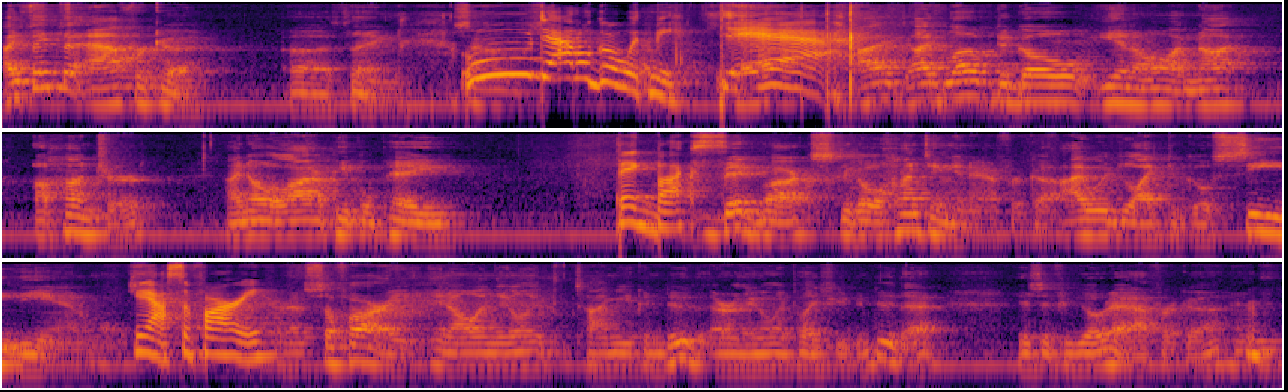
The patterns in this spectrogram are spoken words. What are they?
I think the Africa uh, thing. Ooh, Dad'll go with me. Yeah. I, I'd love to go, you know, I'm not a hunter. I know a lot of people pay Big bucks. big bucks to go hunting in Africa. I would like to go see the animals. Yeah, safari. Uh, Safari, you know, and the only time you can do that, or the only place you can do that, is if you go to Africa and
